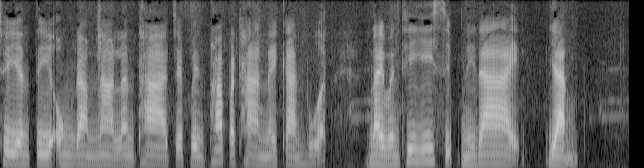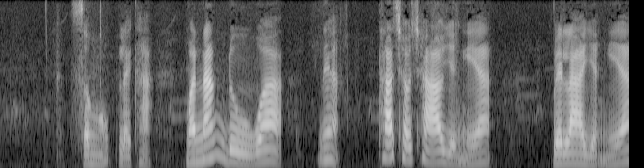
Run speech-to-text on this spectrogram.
ชยันตีองค์ดำนาลันทาจะเป็นพระประธานในการบวชในวันที่ 20 นี้ได้อย่างสงบเลยค่ะ มานั่งดูว่าเนี่ยถ้าเช้าๆอย่างเงี้ยเวลาอย่างเงี้ย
